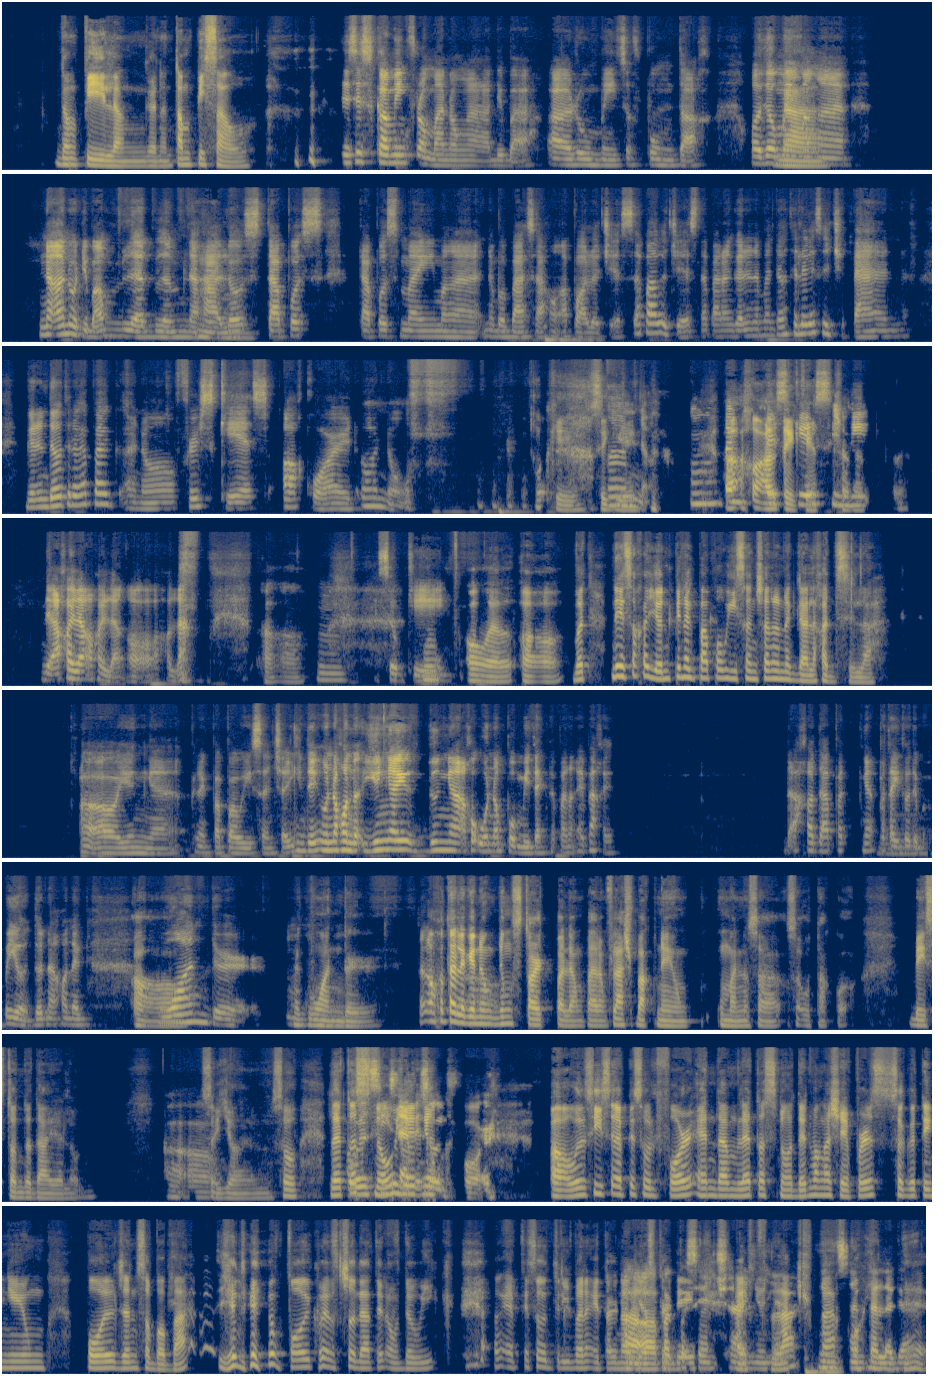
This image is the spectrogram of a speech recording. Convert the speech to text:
dampi lang, ganun, tampisaw. This is coming from ano nga, 'di ba? Uh, roommates of Pungdak. Although may Na- mga na ano, 'di ba? Ang blam na Mm. halos. Tapos tapos may mga nababasa akong apologists. Apologists na parang gano'n naman daw talaga sa Japan. Ganun daw talaga pag ano, first kiss, awkward. Oh no. Okay, Oh sige. no. Mm, Ah, pag ako, I'll take it. kiss, hindi hindi, ako lang, ako lang. Oo, ako lang. Oo. Mm, it's okay. Oh well, oo. But, hindi, saka yun, pinagpapawisan siya nung naglalakad sila. Oo, yun nga. Pinagpapawisan siya. Hindi, una ko na, yun nga, yun- dun nga ako unang pumitek na parang, eh bakit? Da ako dapat nga patay to, di ba? Yun, doon ako Oo. nag-wonder. Nag-wonder. Pero ako talaga, nung, nung start pa lang, parang flashback na yung umano sa, sa utak ko. Based on the dialogue. Oo. So, yun. So, let We'll us see know. yung, episode 4. uh, we'll see sa episode 4 and um, let us know din mga shippers, sagutin niyo yung poll dyan sa baba. Yun yung poll question natin of the week. Ang episode 3 ba ng Eternal Oo, Yesterday ay flashback Minsan talaga. hindi?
